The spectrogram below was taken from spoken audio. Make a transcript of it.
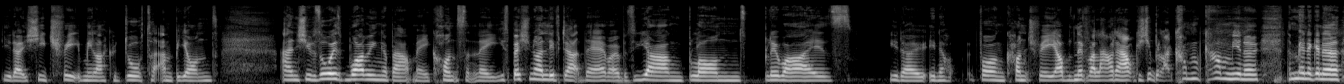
You know, she treated me like a daughter and beyond. And she was always worrying about me constantly, especially when I lived out there. I was young, blonde, blue eyes, you know, in a foreign country. I was never allowed out because she'd be like, come, come, you know, the men are going to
